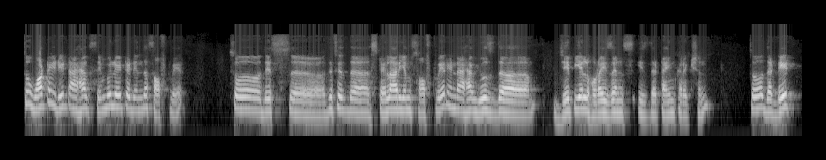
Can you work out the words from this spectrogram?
So what I did, I have simulated in the software. So this uh, this is the Stellarium software, and I have used the JPL Horizons is the time correction. So the date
